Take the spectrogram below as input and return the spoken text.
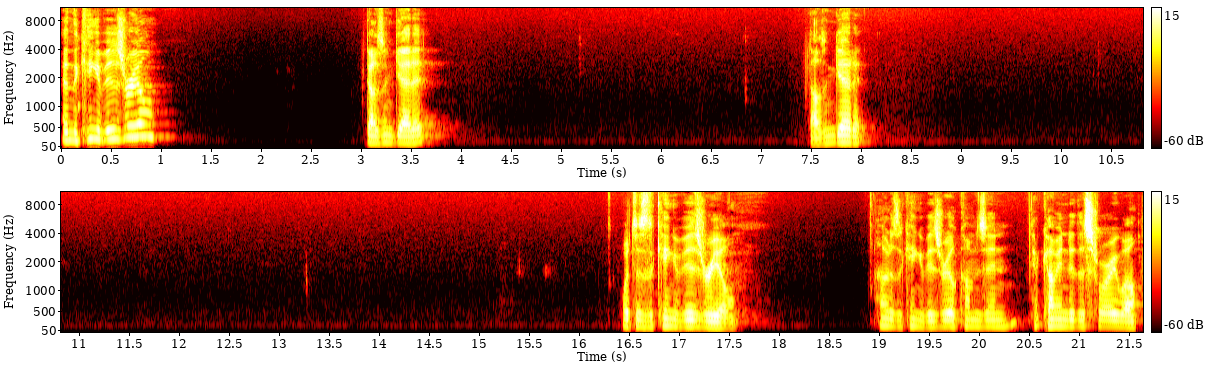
And the king of Israel doesn't get it. Doesn't get it. What does the king of Israel how does the king of Israel comes in come into the story? Well,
